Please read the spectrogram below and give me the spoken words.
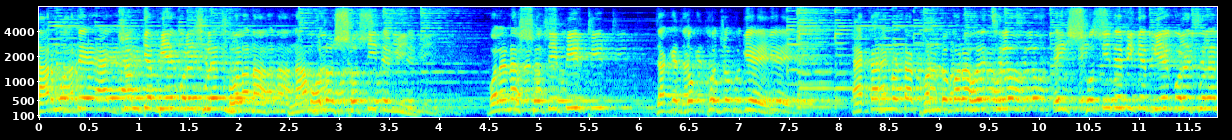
তার মধ্যে একজনকে বিয়ে করেছিলেন ভোলানাথ, নাম হলো সতী দেবী। বলে না, সতীপীঠ, যাকে দক্ষ যজ্ঞে একান্নটা খণ্ড করা হয়েছিল, এই সতী দেবীকে বিয়ে করেছিলেন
